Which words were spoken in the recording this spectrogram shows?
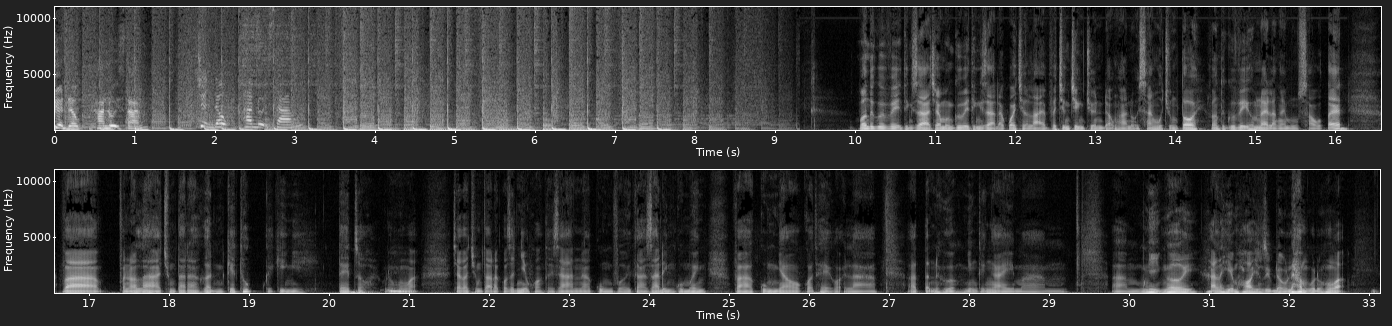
Chuyển động Hà Nội sáng. Chuyển động Hà Nội sáng. Vâng thưa quý vị thính giả, chào mừng quý vị thính giả đã quay trở lại với chương trình truyền động Hà Nội sáng của chúng tôi. Vâng thưa quý vị, hôm nay là ngày mùng 6 Tết và phải nói là chúng ta đã gần kết thúc cái kỳ nghỉ Tết rồi đúng không ừ. ạ? Chắc là chúng ta đã có rất nhiều khoảng thời gian à, cùng với cả gia đình của mình và cùng nhau có thể gọi là à, tận hưởng những cái ngày mà à, nghỉ ngơi khá là hiếm hoi trong dịp đầu năm của đúng không ạ?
